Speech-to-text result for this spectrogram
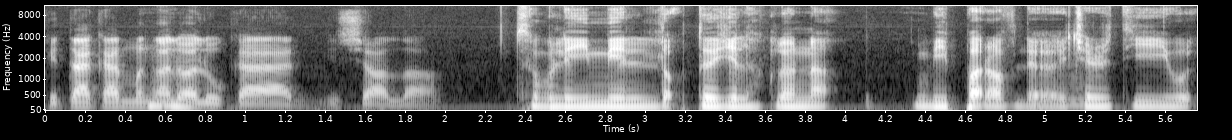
kita akan mengalu-alukan. InsyaAllah. So boleh email doktor je lah kalau nak be part of the charity work.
